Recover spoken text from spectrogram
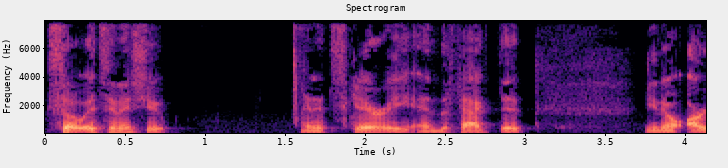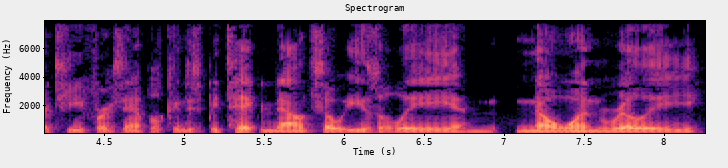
So it's an issue and it's scary and the fact that you know rt for example can just be taken down so easily and no one really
